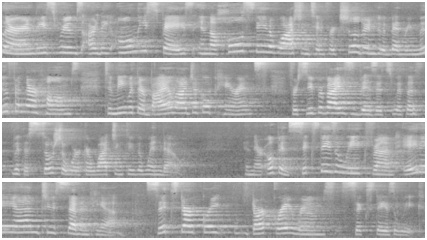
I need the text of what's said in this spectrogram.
learned these rooms are the only space in the whole state of Washington for children who have been removed from their homes to meet with their biological parents for supervised visits with a, with a social worker watching through the window. And they're open six days a week from 8 a.m. to 7 p.m. Six dark gray, dark gray rooms, six days a week.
